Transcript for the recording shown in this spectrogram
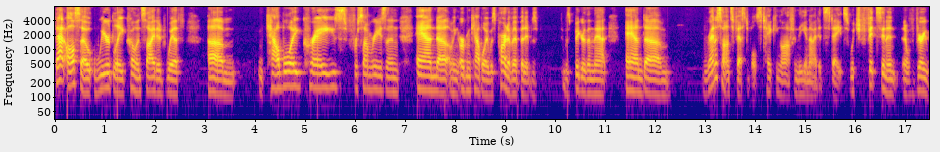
That also weirdly coincided with um, cowboy craze for some reason. And uh, I mean, Urban Cowboy was part of it, but it was it was bigger than that. And um, Renaissance festivals taking off in the United States, which fits in a, a, very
